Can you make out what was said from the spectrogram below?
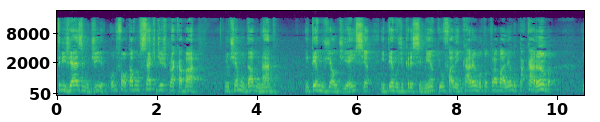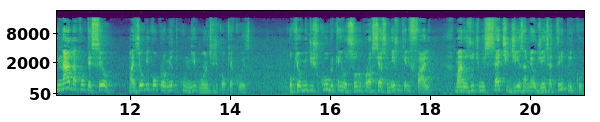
trigésimo dia, quando faltavam sete dias para acabar, não tinha mudado nada. Em termos de audiência, em termos de crescimento, e eu falei: caramba, eu estou trabalhando para caramba, e nada aconteceu mas eu me comprometo comigo antes de qualquer coisa. Porque eu me descubro quem eu sou no processo, mesmo que ele fale. Mas nos últimos sete dias a minha audiência triplicou.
